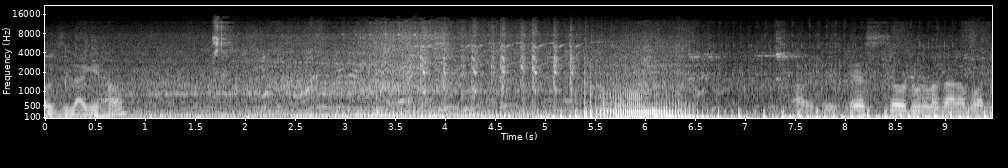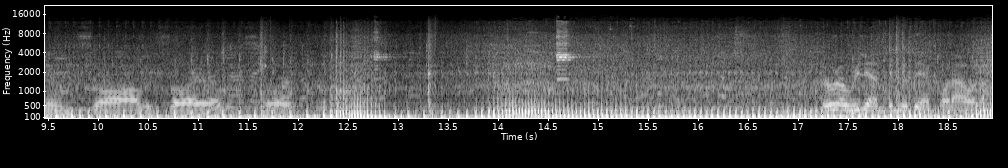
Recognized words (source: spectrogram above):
अल्छी लाग्यो हँ अब चाहिँ यसो डुल्न जानुपर्ने हुन्छ अब सय अब सय एउटा उहिले हान्थ्यो नि त यहाँ कडा होला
